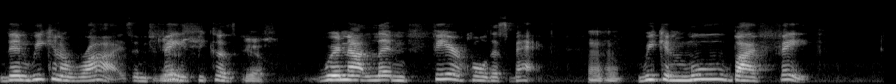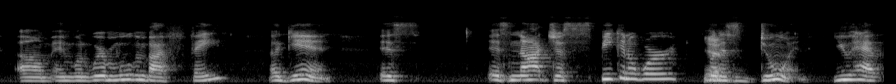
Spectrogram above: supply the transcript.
then we can arise in faith Yes. because Yes. We're not letting fear hold us back. hmm We can move by faith. Um, and when we're moving by faith, again, it's it's not just speaking a word, but it's doing. You have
